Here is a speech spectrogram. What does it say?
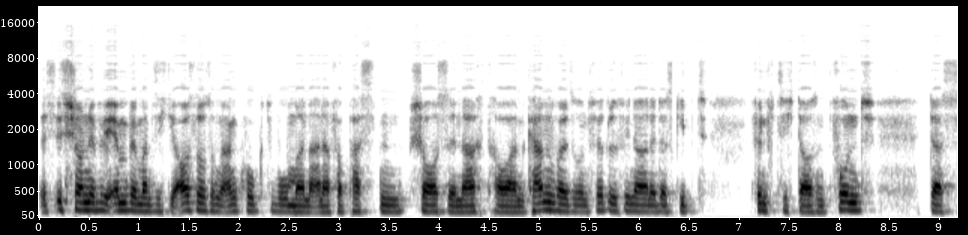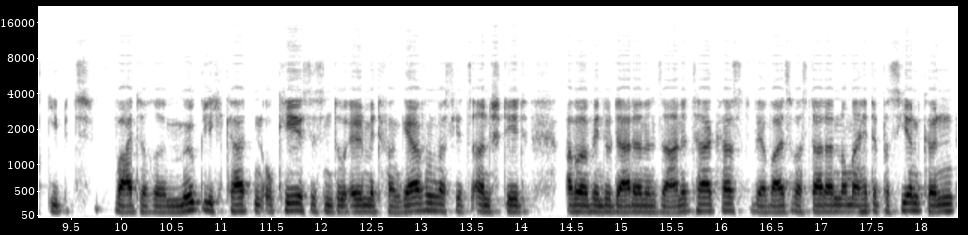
es ist schon eine WM, wenn man sich die Auslosung anguckt, wo man einer verpassten Chance nachtrauern kann, weil so ein Viertelfinale, das gibt 50.000 Pfund. Das gibt weitere Möglichkeiten. Okay, es ist ein Duell mit Van Gerven, was jetzt ansteht, aber wenn du da dann einen Sahnetag hast, wer weiß, was da dann nochmal hätte passieren können.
